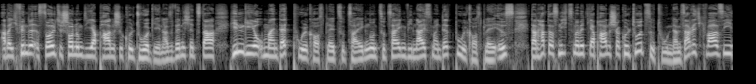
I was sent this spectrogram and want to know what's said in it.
Aber ich finde, es sollte schon um die japanische Kultur gehen. Also wenn ich jetzt da hingehe, um mein Deadpool-Cosplay zu zeigen und zu zeigen, wie nice mein Deadpool-Cosplay ist, dann hat das nichts mehr mit japanischer Kultur zu tun. Dann sage ich quasi,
